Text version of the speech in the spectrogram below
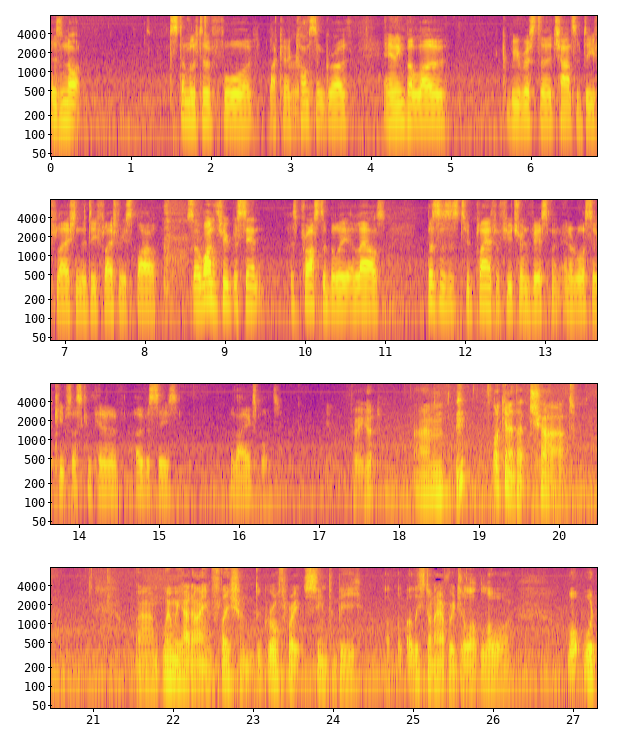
is not stimulative for like a Growth. constant growth. Anything below could be risk to a chance of deflation, the deflationary spiral. So one to three percent is price stability. Allows businesses to plan for future investment, and it also keeps us competitive overseas with our exports. Very good. Um, looking at that chart, um, when we had high inflation, the growth rate seemed to be, at least on average, a lot lower. What would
